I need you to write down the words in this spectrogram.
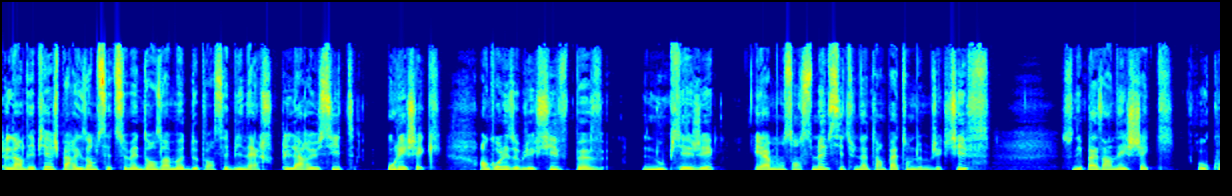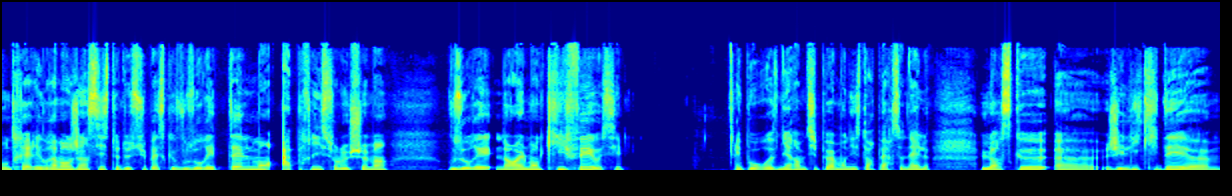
L'un des pièges par exemple c'est de se mettre dans un mode de pensée binaire, la réussite ou l'échec. En gros les objectifs peuvent nous piéger et à mon sens même si tu n'atteins pas ton objectif, ce n'est pas un échec, au contraire, et vraiment j'insiste dessus parce que vous aurez tellement appris sur le chemin, vous aurez normalement kiffé aussi. Et pour revenir un petit peu à mon histoire personnelle, lorsque euh, j'ai liquidé euh,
